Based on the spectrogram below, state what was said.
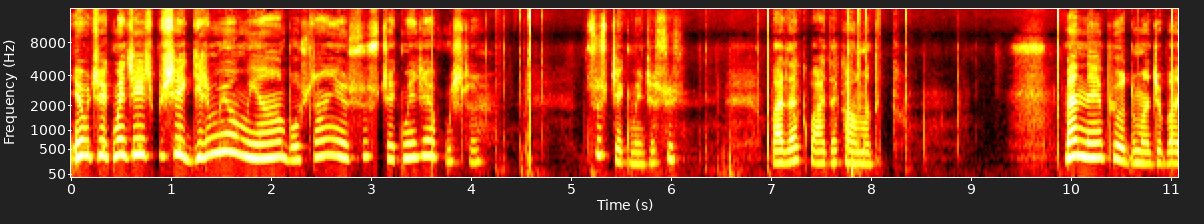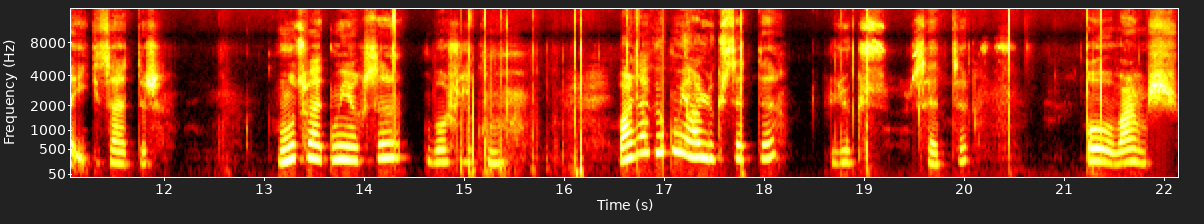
Ya bu çekmece hiçbir şey girmiyor mu ya? Boştan ya süs çekmece yapmışlar. Süs çekmece süs. Bardak bardak almadık. Ben ne yapıyordum acaba iki saattir? Mutfak mı yoksa boşluk mu? Bardak yok mu ya lüks sette? Lüks sette. O varmış.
